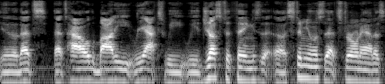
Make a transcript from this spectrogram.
You know, that's that's how the body reacts. We we adjust to things that uh, stimulus that's thrown at us.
